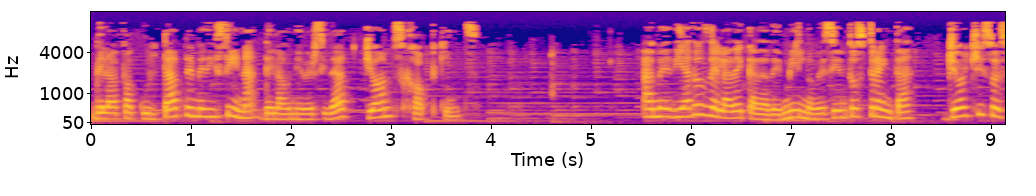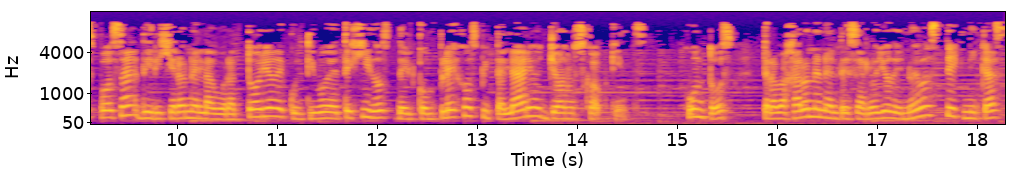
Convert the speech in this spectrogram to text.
de la Facultad de Medicina de la Universidad Johns Hopkins. A mediados de la década de 1930, George y su esposa dirigieron el laboratorio de cultivo de tejidos del complejo hospitalario Johns Hopkins. Juntos, trabajaron en el desarrollo de nuevas técnicas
